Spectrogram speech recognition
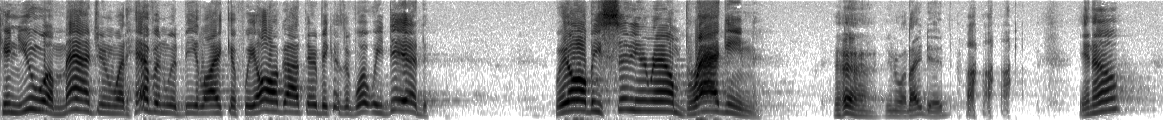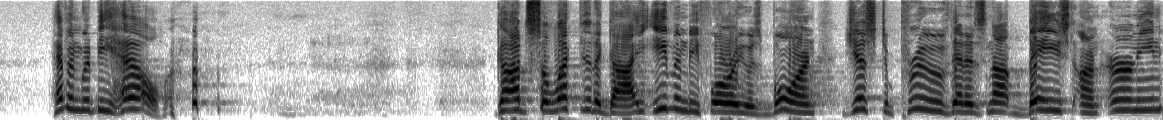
Can you imagine what heaven would be like if we all got there because of what we did? We'd all be sitting around bragging. you know what I did? you know? Heaven would be hell. God selected a guy even before he was born just to prove that it's not based on earning,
